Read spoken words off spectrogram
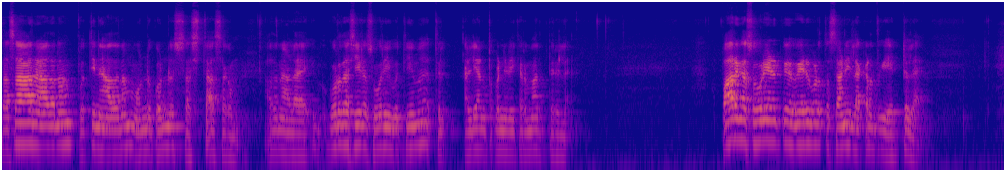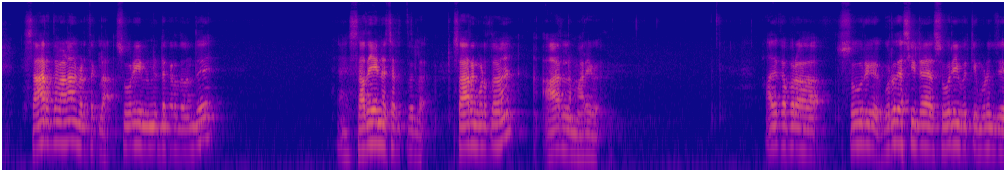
தசாநாதனம் புத்திநாதனம் ஒன்றுக்கு ஒன்று சஷ்டாசகம். அதனால் குருதசையில் சூரிய புத்தியும் கல்யாணத்தை பண்ணி வைக்கிற மாதிரி தெரியல. பாருங்கள் சூரியனுக்கு வீடு கொடுத்த சனி லக்கணத்துக்கு எட்டில். சாரத்தை வேணாலும் எடுத்துக்கலாம். சூரியன் நின்றுட்டு இருக்கிறது வந்து சதய நட்சத்திரத்தில். சாரம் கொடுத்தவன் ஆறில் மறைவு. அதுக்கப்புறம் சூரிய குருதசையில் சூரிய புத்தி முடிஞ்சு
